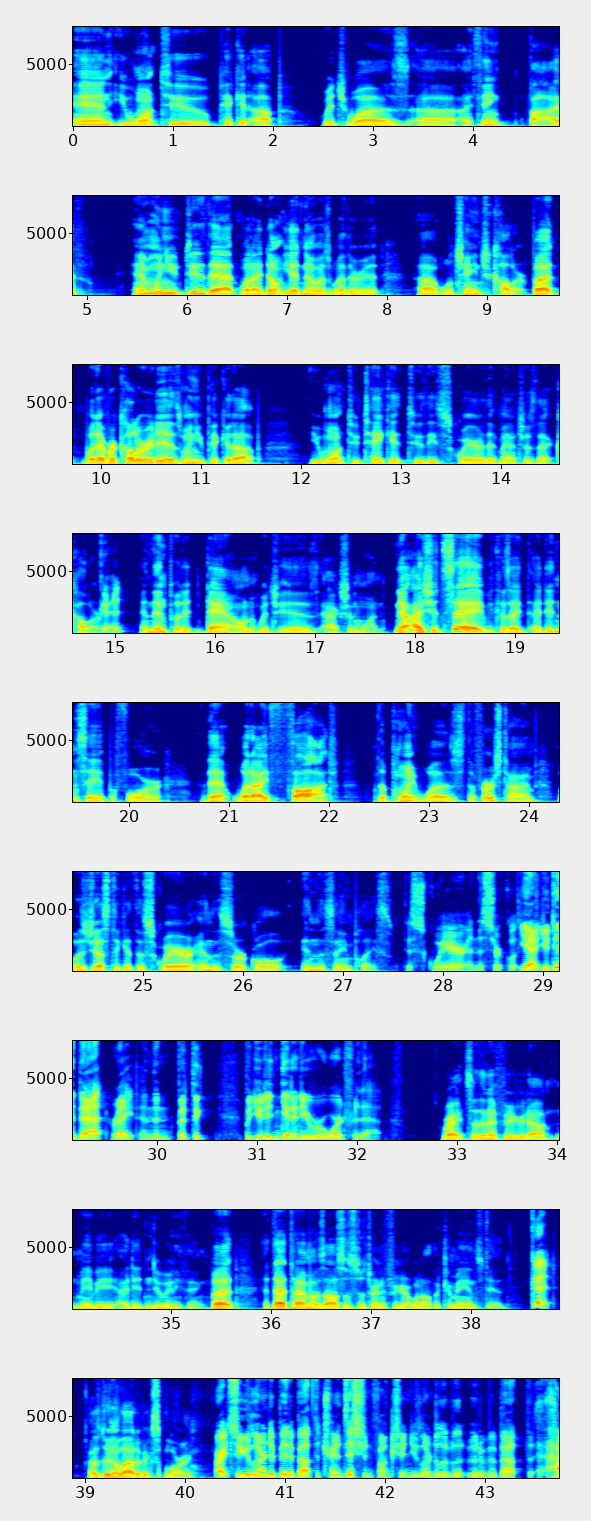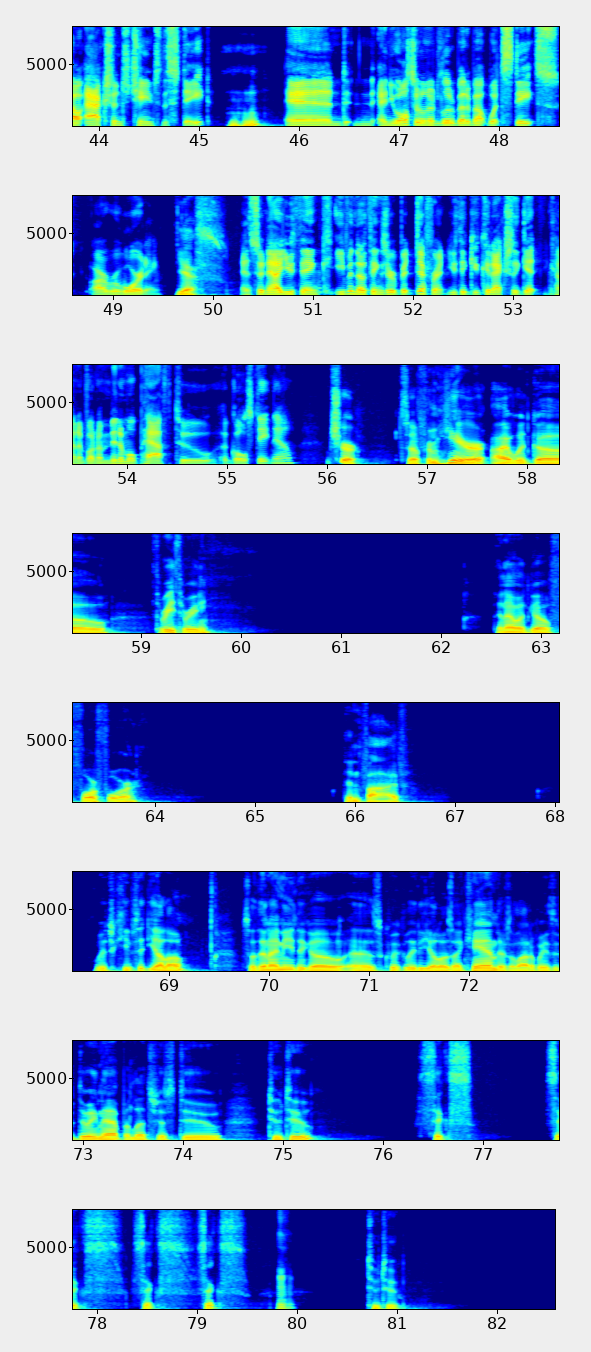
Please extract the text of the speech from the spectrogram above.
and you want to pick it up, which was uh, I think five. And when you do that, what I don't yet know is whether it uh, will change color. But whatever color it is, when you pick it up, you want to take it to the square that matches that color Good. and then put it down, which is action one. Now, I should say, because I, I didn't say it before, that what I thought the point was the first time was just to get the square and the circle in the same place. The square and the circle. Yeah, you did that right, and then but the but you didn't get any reward for that. Right. So then I figured out maybe I didn't do anything. But at that time, I was also still trying to figure out what all the commands did. Good. I was doing a lot of exploring. All right, so you learned a bit about the transition function. You learned a little bit about the, how actions change the state, Mm-hmm. and and you also learned a little bit about what states are rewarding. Yes. And so now you think, even though things are a bit different, you think you could actually get kind of on a minimal path to a goal state now. Sure. So from here, I would go 3 3. Then I would go 4 4. Then 5, which keeps it yellow. So then I need to go as quickly to yellow as I can. There's a lot of ways of doing that, but let's just do 2 2, 6, 6, 6, 6, Mhm. 2 2.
